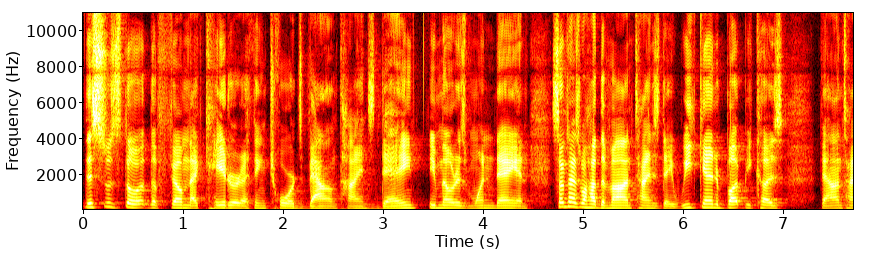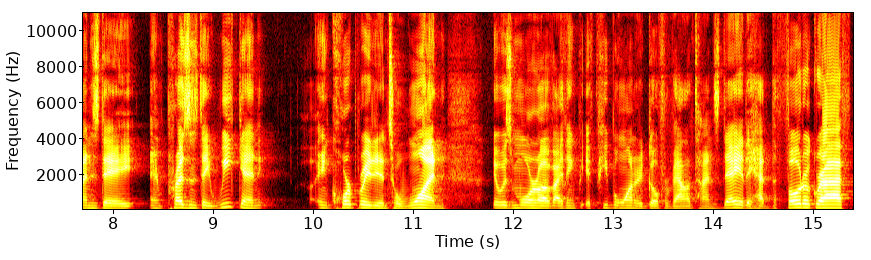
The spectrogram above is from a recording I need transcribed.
this was the the film that catered, I think, towards Valentine's Day, even though it is one day. And sometimes we'll have the Valentine's Day weekend, but because Valentine's Day and President's Day weekend incorporated into one, it was more of I think if people wanted to go for Valentine's Day, they had the photograph,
